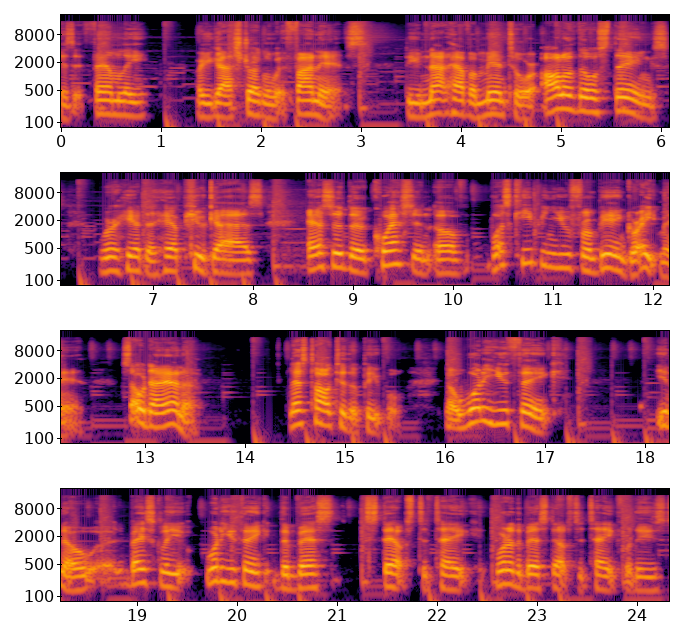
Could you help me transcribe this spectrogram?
Is it family? Are you guys struggling with finance? Do you not have a mentor? All of those things, we're here to help you guys answer the question of what's keeping you from being great, man. So, Diana, let's talk to the people. Now, what do you think you know, basically, what do you think the best steps to take? What are the best steps to take for these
